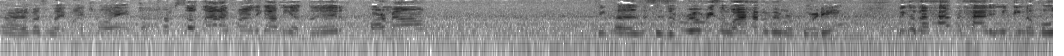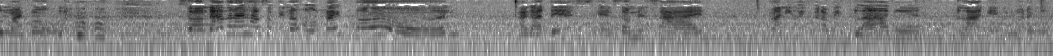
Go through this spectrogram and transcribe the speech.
Alright, I'm about to light my joint. Uh, I'm so glad I finally got me a good car mount. Because this is a real reason why I haven't been recording. Because I haven't had anything to hold my phone. so now hold my phone, I got this and some inside. Honey, we finna be blogging. Blogging, you know what I mean?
